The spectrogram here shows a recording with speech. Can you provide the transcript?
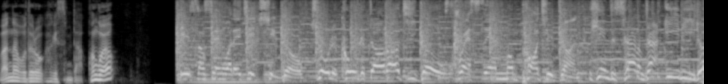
만나보도록 하겠습니다. 광고요. 일상생활에 지치고, 졸려 코가 떨어지고, 스트레스에 몸 퍼지던, 힘든 사람 다 이리로.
